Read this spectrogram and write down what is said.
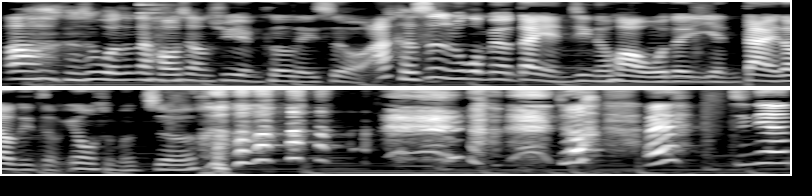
啊。可是我真的好想去眼科镭射哦啊！可是如果没有戴眼镜的话，我的眼袋到底怎么用什么遮？就哎，今天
